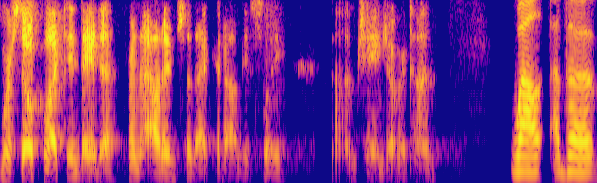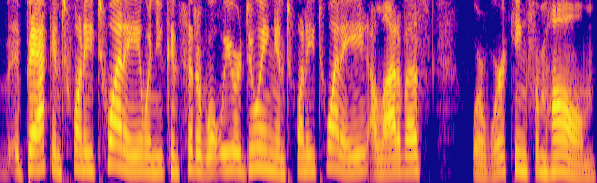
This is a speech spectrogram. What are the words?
we're still collecting data from the outage, so that could obviously um, change over time. Well, the back in 2020, when you consider what we were doing in 2020, a lot of us were working from home.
